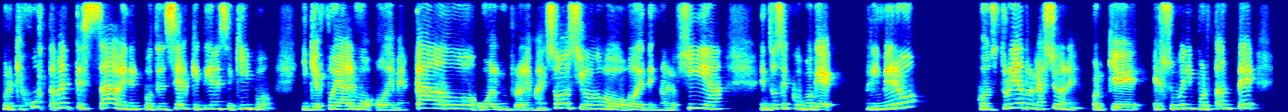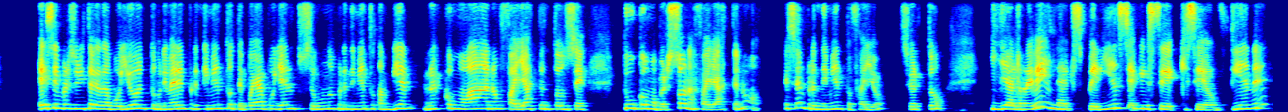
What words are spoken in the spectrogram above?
porque justamente saben el potencial que tiene ese equipo y que fue algo o de mercado o algún problema de socios o, de tecnología. Entonces, como que primero construyan relaciones, porque es súper importante ese inversionista que te apoyó en tu primer emprendimiento te puede apoyar en tu segundo emprendimiento también. No es como, ah, no, fallaste, entonces tú como persona fallaste. No, ese emprendimiento falló, ¿cierto? Y al revés, la experiencia que se, que se obtiene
